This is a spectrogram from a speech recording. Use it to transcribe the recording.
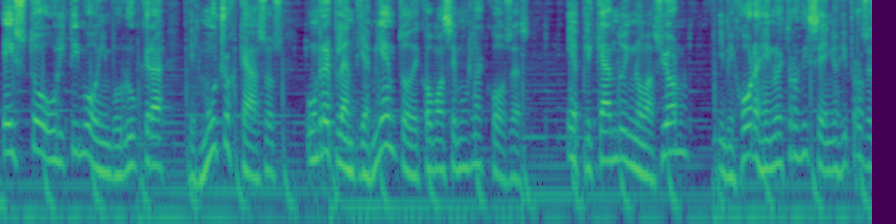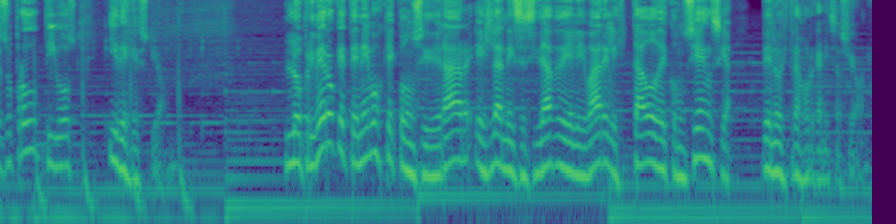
Esto último involucra, en muchos casos, un replanteamiento de cómo hacemos las cosas y aplicando innovación y mejoras en nuestros diseños y procesos productivos y de gestión. Lo primero que tenemos que considerar es la necesidad de elevar el estado de conciencia de nuestras organizaciones.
